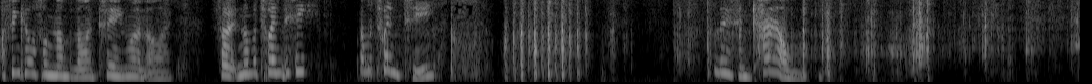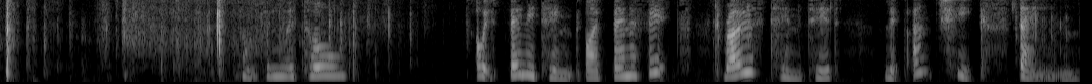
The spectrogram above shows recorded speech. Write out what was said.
I think I was on number 19, weren't I? So number 20? Number 20? Losing count. Something little. Oh, it's Benetint by Benefit. Rose Tinted Lip and Cheek Stain.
